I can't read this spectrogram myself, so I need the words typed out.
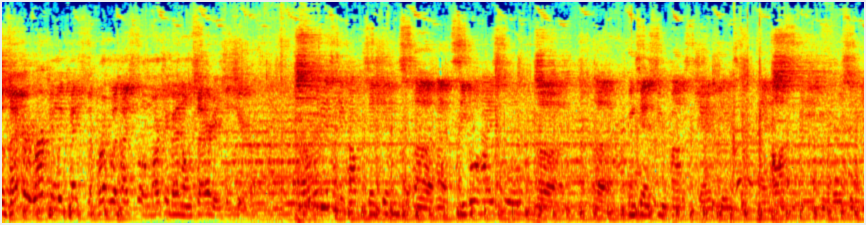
So Zachary, where can we catch the Brentwood High School Marching Band on Saturdays this year? Uh, we'll be attending competitions uh, at Siegel High School, uh, uh, Quincy SU the champions, and Austin Peay University.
